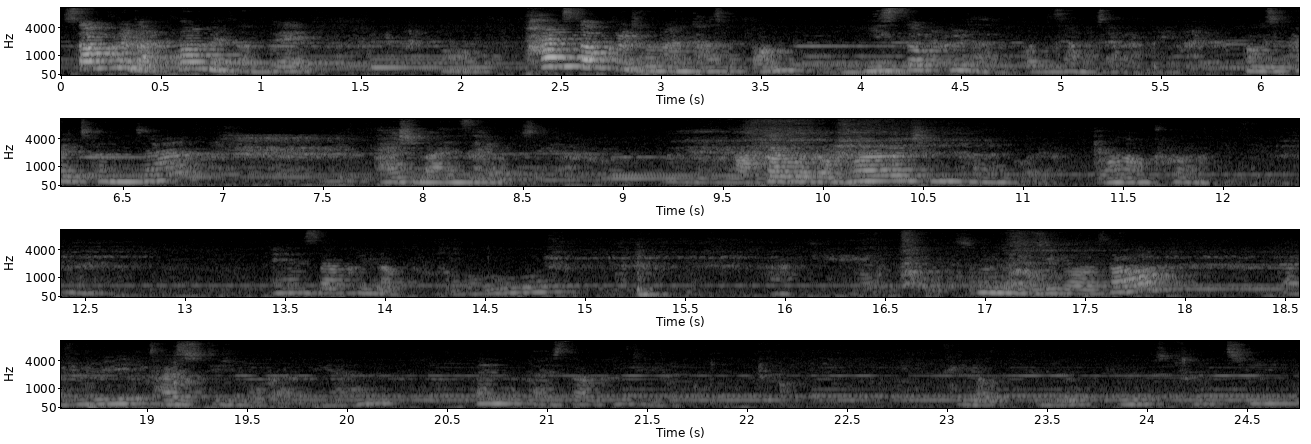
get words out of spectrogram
서클 다 어, 팔 서클 다섯 번, 이 서클 다섯 번안 해요. 거기서 팔천장 다시 만세 해보세요. 아까보다 훨씬 편할 거예요. 워낙 풀어놨기 때문에. 앤 서클 옆으로 이렇게 손을 뒤집어서 다시 다시 뒤집어. 그냥 앤 다시 서클 뒤로. 귀엽 귀엽 귀엽 스트레칭.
